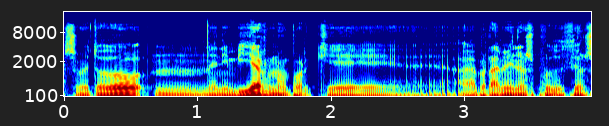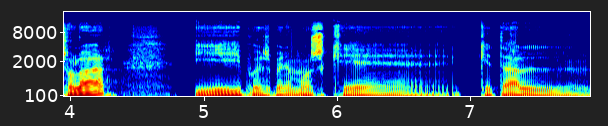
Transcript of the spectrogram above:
sobre todo mm, en invierno, porque habrá menos producción solar y pues veremos qué, tal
